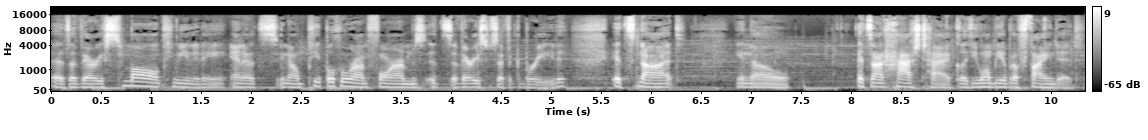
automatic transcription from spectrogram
It's a very small community, and it's you know people who are on forums. It's a very specific breed. It's not, you know, it's not hashtag. Like you won't be able to find it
